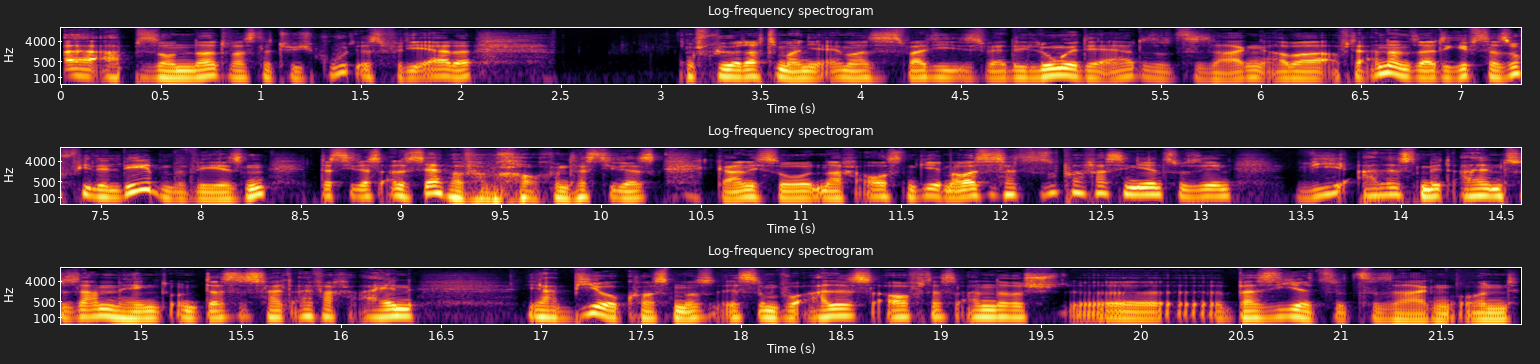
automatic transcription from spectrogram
äh, absondert, was natürlich gut ist für die Erde. Und früher dachte man ja immer, es, war die, es wäre die Lunge der Erde sozusagen, aber auf der anderen Seite gibt es da so viele Lebewesen, dass die das alles selber verbrauchen, dass die das gar nicht so nach außen geben. Aber es ist halt super faszinierend zu sehen, wie alles mit allem zusammenhängt und dass es halt einfach ein ja, Biokosmos ist und wo alles auf das andere äh, basiert sozusagen und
